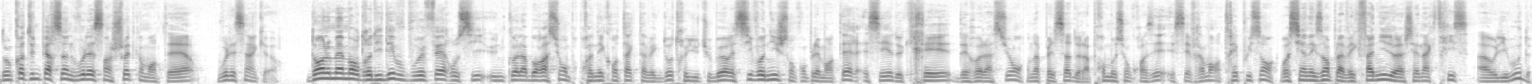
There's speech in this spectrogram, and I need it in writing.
Donc quand une personne vous laisse un chouette commentaire, vous laissez un cœur. Dans le même ordre d'idée, vous pouvez faire aussi une collaboration. Prenez contact avec d'autres youtubeurs et si vos niches sont complémentaires, essayez de créer des relations. On appelle ça de la promotion croisée et c'est vraiment très puissant. Voici un exemple avec Fanny de la chaîne Actrice à Hollywood.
